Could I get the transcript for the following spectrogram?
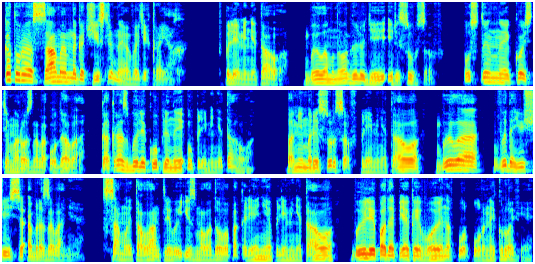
которое самое многочисленное в этих краях. В племени Тао было много людей и ресурсов. Пустынные кости морозного удава как раз были куплены у племени Тао. Помимо ресурсов племени Тао было выдающееся образование. Самые талантливые из молодого поколения племени Тао были под опекой воинов пурпурной крови,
